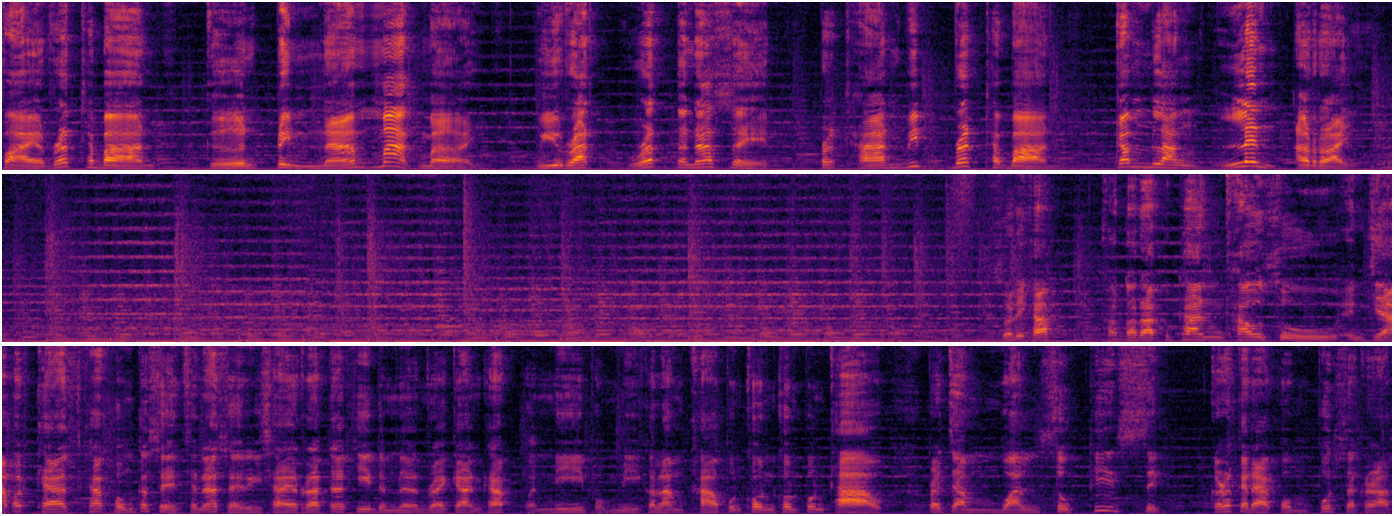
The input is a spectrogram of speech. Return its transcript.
ฝ่ายรัฐบาลเกินปริ่มน้ำมากมาย วิรัตรัตนเศษประธานวิปรัฐบาลกำลังเล่นอะไร สวัสดีครับ ขอต้อนรับทุกท่านเข้าสู่ NGR Podcast ครับผมเกษตรชนะเสรีชัยรัฐหน้าที่ดำเนินรายการครับ วันนี้ผมมีคอลัมน์ข่าวปนคนคนปนข่าว ประจำวันศุกร์ที่ 10 กรกฎาคมพุทธศักราช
